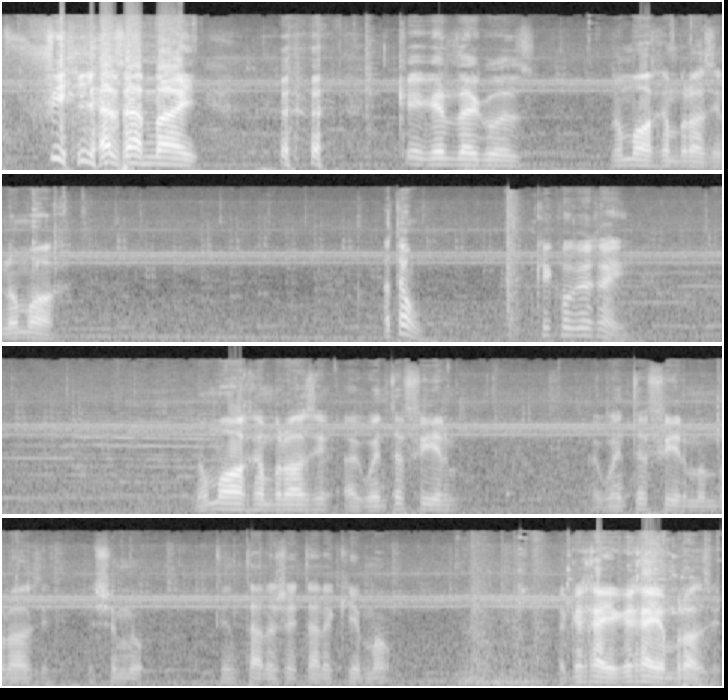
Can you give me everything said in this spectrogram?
Filha da mãe! que grande gozo. Não morre, Ambrósio, não morre. Então, o que é que eu agarrei? Não morre, Ambrósio. Aguenta firme. Aguenta firme, Ambrósio. Deixa-me tentar ajeitar aqui a mão. Agarrei, agarrei, Ambrósio.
